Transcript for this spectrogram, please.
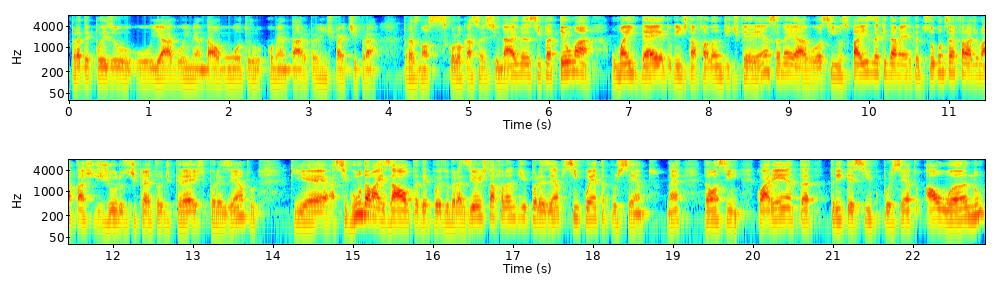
para depois o, o Iago emendar algum outro comentário para a gente partir para as nossas colocações finais, mas assim, para ter uma, uma ideia do que a gente está falando de diferença, né, Iago? Assim, os países aqui da América do Sul, quando você vai falar de uma taxa de juros de cartão de crédito, por exemplo, que é a segunda mais alta depois do Brasil, a gente está falando de, por exemplo, 50%, né? Então, assim, 40%, 35% ao ano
